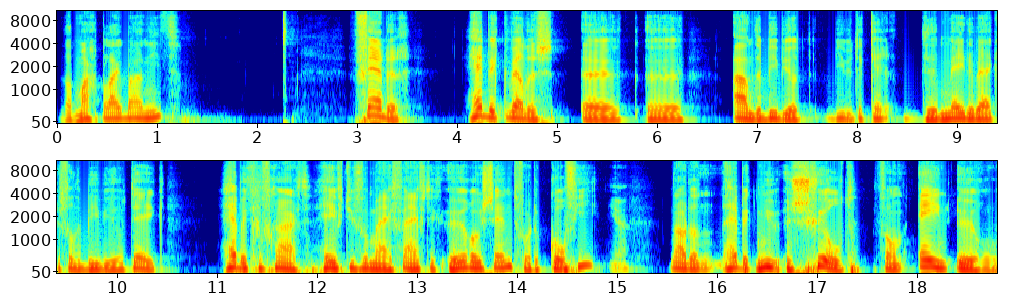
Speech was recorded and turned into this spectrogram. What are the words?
Dat mag blijkbaar niet. Verder heb ik wel eens eh, eh, aan de, biblio- bibliotheca- de medewerkers van de bibliotheek heb ik gevraagd: heeft u voor mij 50 eurocent voor de koffie? Ja. Nou, dan heb ik nu een schuld van 1,50 euro.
